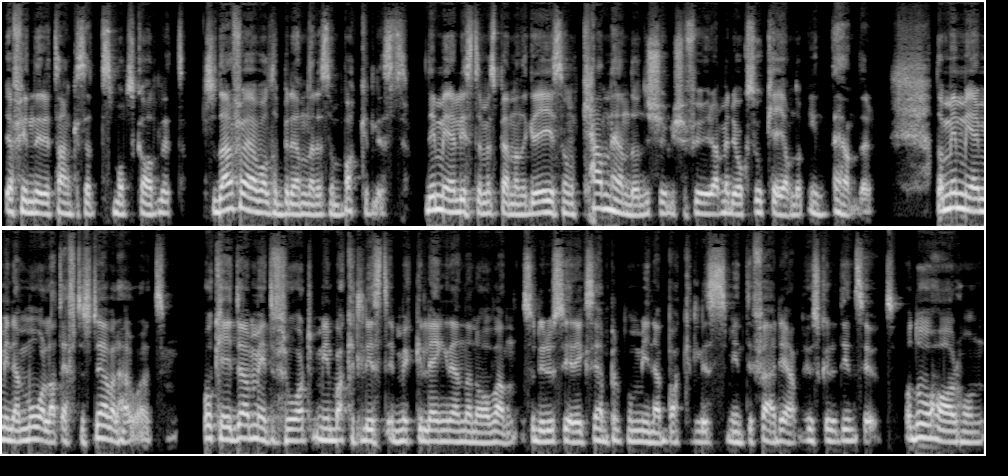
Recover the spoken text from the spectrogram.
Jag finner det tankesättet smått skadligt. Så därför har jag valt att benämna det som bucket list. Det är mer en lista med spännande grejer som kan hända under 2024, men det är också okej om de inte händer. De är mer mina mål att eftersträva det här året. Okej, döm mig inte för hårt. Min bucket list är mycket längre än den ovan. Så det du ser är exempel på mina bucket list som inte är färdiga än. Hur skulle din se ut? Och då har hon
